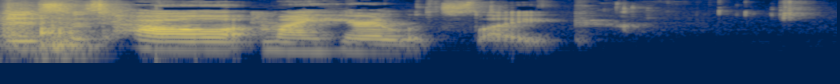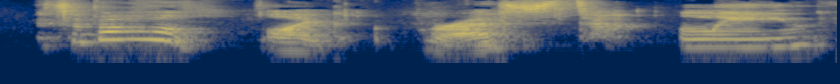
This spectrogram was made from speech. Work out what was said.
This is how my hair looks like. It's about like breast length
